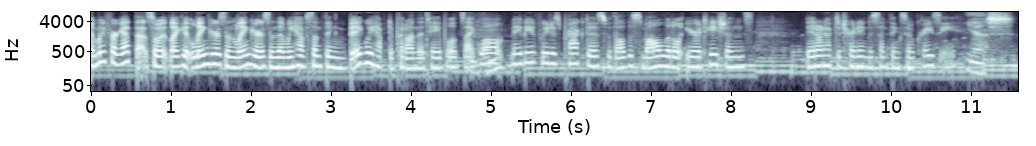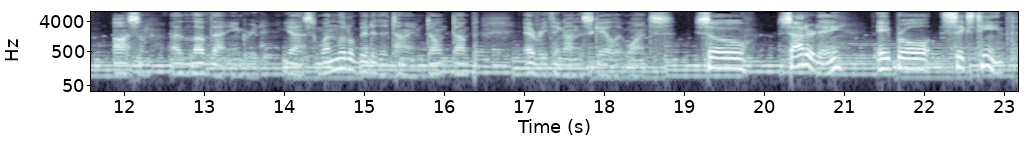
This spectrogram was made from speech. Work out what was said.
And we forget that. So it like it lingers and lingers and then we have something big we have to put on the table. It's like, well, maybe if we just practice with all the small little irritations, they don't have to turn into something so crazy. yes. Awesome. I love that, Ingrid. Yes. One little bit at a time. Don't dump everything on the scale at once. So, Saturday, April 16th,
